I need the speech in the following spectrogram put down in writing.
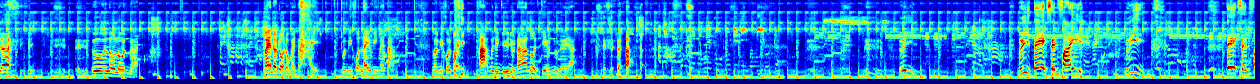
ใช่เออเราลนอะไม่เราโดดออกไปตาย มันมีคนไล่วิ่งไล่ตามมันมีคนเอ้ยพระมันยังยืนอยู่หน้าโหลดเกมอยู่เลยอะเฮ้ย เฮ้ยเต้กเซนไฟเฮ้ยเต้กเซนไฟ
